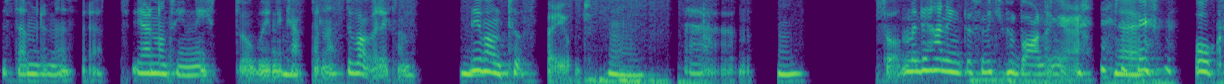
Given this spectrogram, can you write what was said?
bestämde mig för att göra någonting nytt och gå in i Mm. kapparna. Så det var väl liksom, det var en tuff period. Mm. Eh, Mm. Så, men det hade inte så mycket med barnen att göra. Nej. Och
